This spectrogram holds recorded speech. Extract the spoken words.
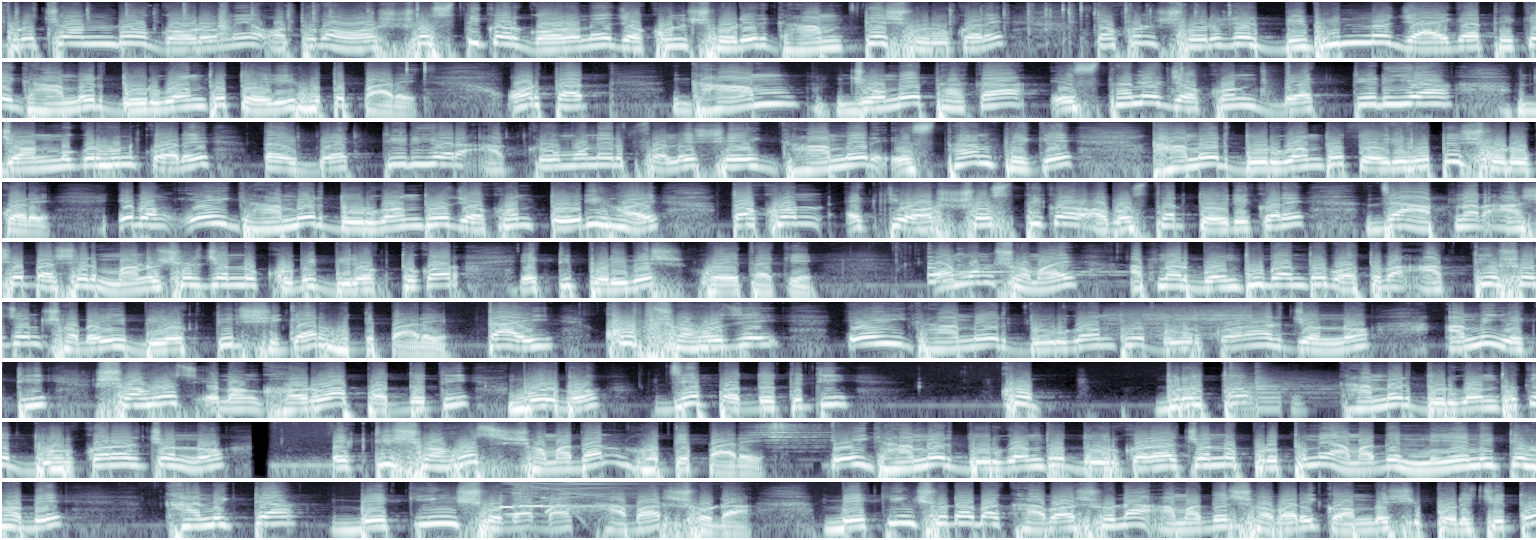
প্রচণ্ড গরমে অথবা অস্বস্তিকর গরমে যখন শরীর ঘামতে শুরু করে, তখন শরীরের বিভিন্ন জায়গা থেকে ঘামের দুর্গন্ধ তৈরি হতে পারে। অর্থাৎ ঘাম জমে থাকা স্থানে যখন ব্যাকটেরিয়া জন্মগ্রহণ করে, তাই ব্যাকটেরিয়ার আক্রমণের ফলে সেই ঘামের স্থান থেকে ঘামের দুর্গন্ধ তৈরি হতে শুরু করে এবং এই ঘামের দুর্গন্ধ যখন তৈরি হয়, তখন একটি অস্বস্তিকর অবস্থার তৈরি করে, যা আপনার আশেপাশের মানুষের জন্য খুবই বিরক্তকর একটি পরিবেশ হয়ে থাকে। এমন সময় আপনার বন্ধু বান্ধব অথবা আত্মীয় স্বজন সবাই বিরক্তির শিকার হতে পারে। তাই খুব সহজেই এই ঘামের দুর্গন্ধ দূর করার জন্য আমি একটি সহজ এবং ঘরোয়া পদ্ধতি বলব যে পদ্ধতিটি খুব দ্রুত ঘামের দুর্গন্ধকে দূর করার জন্য একটি সহজ সমাধান হতে পারে। এই ঘামের দুর্গন্ধ দূর করার জন্য প্রথমে আমাদের নিয়ে নিতে হবে খানিকটা বেকিং সোডা বা খাবার সোডা। বেকিং সোডা বা খাবার সোডা আমাদের সবারই কম বেশি পরিচিত।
